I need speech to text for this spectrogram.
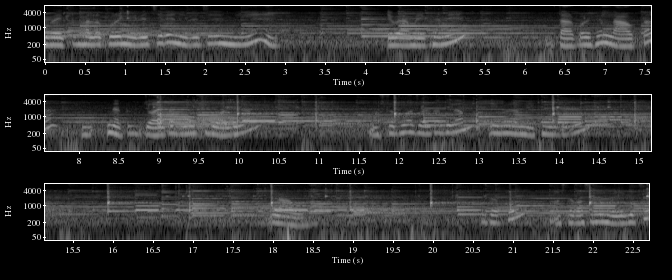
এবার একটু ভালো করে নেড়ে চিড়ে নেড়ে চিড়ে নিয়ে এবার আমি এখানে তারপর এখানে লাউটা, না একটু জলটা দিলাম একটু জল দিলাম, মশলা ধোয়া জলটা দিলাম, এবার আমি এখানে দেবো লাউ। দেখো, মশলা কষানো হয়ে গেছে,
